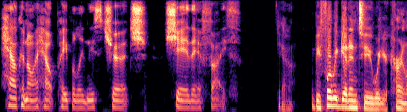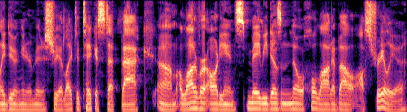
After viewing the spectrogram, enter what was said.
how can I help people in this church share their faith? Yeah. Before we get into what you're currently doing in your ministry, I'd like to take a step back. Um, a lot of our audience maybe doesn't know a whole lot about Australia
